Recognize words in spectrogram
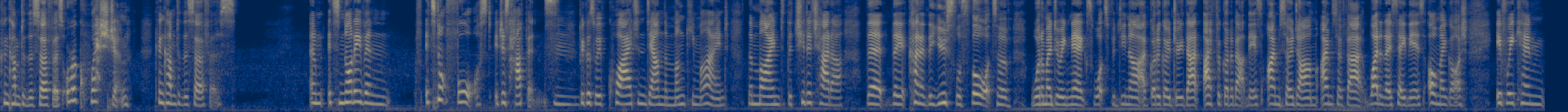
can come to the surface, or a question can come to the surface. And it's not even it's not forced it just happens. Hmm. Because we've quietened down the monkey mind the mind the chitter chatter the the kind of the useless thoughts of what am i doing next? What's for dinner? I've got to go do that. I forgot about this. I'm so dumb. I'm so fat. Why did i say this? Oh my gosh. If we can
